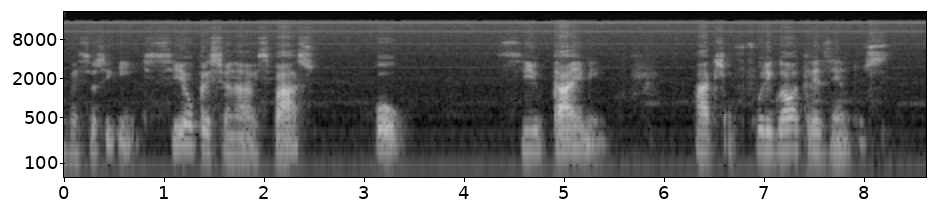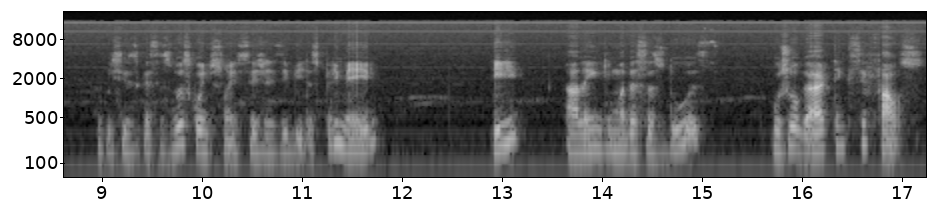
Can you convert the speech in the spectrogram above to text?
Vai ser o seguinte, se eu pressionar o espaço ou se o timing action for igual a 300, eu preciso que essas duas condições sejam exibidas primeiro e, além de uma dessas duas, o jogar tem que ser falso.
